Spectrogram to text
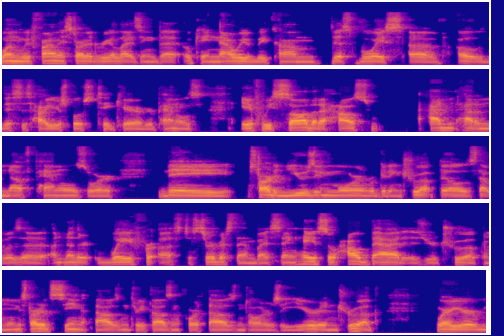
when we finally started realizing that okay now we've become this voice of oh this is how you're supposed to take care of your panels if we saw that a house hadn't had enough panels or they started using more and were getting true up bills that was a, another way for us to service them by saying hey so how bad is your true up? And when we started seeing a thousand three thousand four thousand dollars a year in true up where you're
